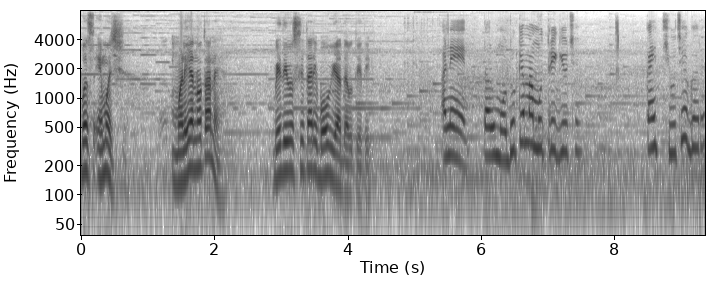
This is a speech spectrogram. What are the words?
બસ એમ જ. મળ્યા નહોતા ને. બે દિવસથી તારી બહુ યાદ આવતી હતી. અને તારું મોઢું કેમ આમ ઉતરી ગયું છે? કંઈ થયું છે ઘરે?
